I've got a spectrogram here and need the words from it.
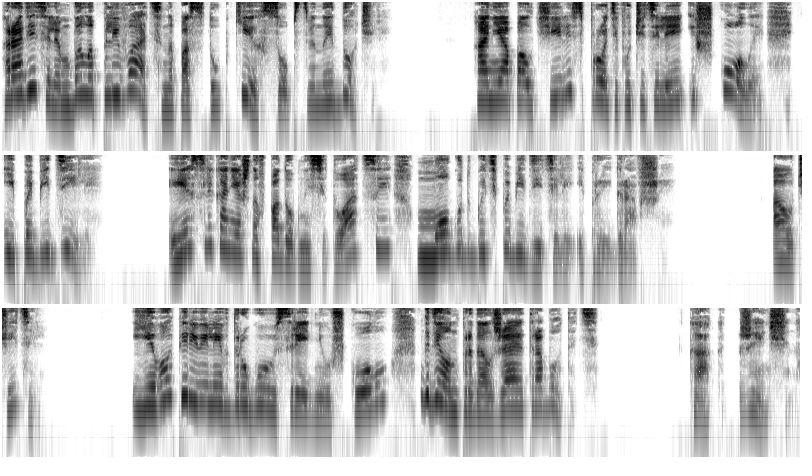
Родителям было плевать на поступки их собственной дочери. Они ополчились против учителей и школы и победили. Если, конечно, в подобной ситуации могут быть победители и проигравшие. А учитель? Его перевели в другую среднюю школу, где он продолжает работать. Как женщина.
